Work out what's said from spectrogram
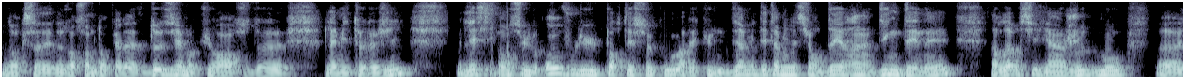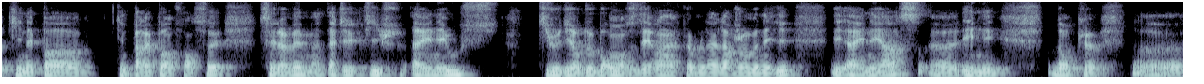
Donc, nous en sommes donc à la deuxième occurrence de la mythologie. Les six consuls ont voulu porter secours avec une détermination d'airain digne d'aîné. Alors là aussi, il y a un jeu de mots euh, qui n'est pas, qui ne paraît pas en français. C'est le même adjectif aeneus qui veut dire de bronze, d'airain comme l'argent monnayé, et Aeneas, euh, aîné. Donc, euh,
